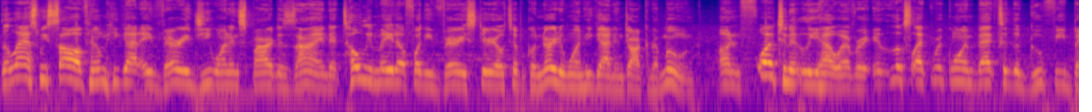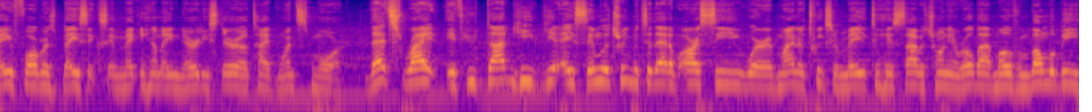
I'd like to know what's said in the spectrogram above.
The last we saw of him, he got a very G1 inspired design that totally made up for the very stereotypical nerdy one he got in Dark of the Moon. Unfortunately, however, it looks like we're going back to the goofy Bayformers basics and making him a nerdy stereotype once more. That's right, if you thought he'd get a similar treatment to that of Arcee where minor tweaks are made to his Cybertronian robot mode from Bumblebee,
